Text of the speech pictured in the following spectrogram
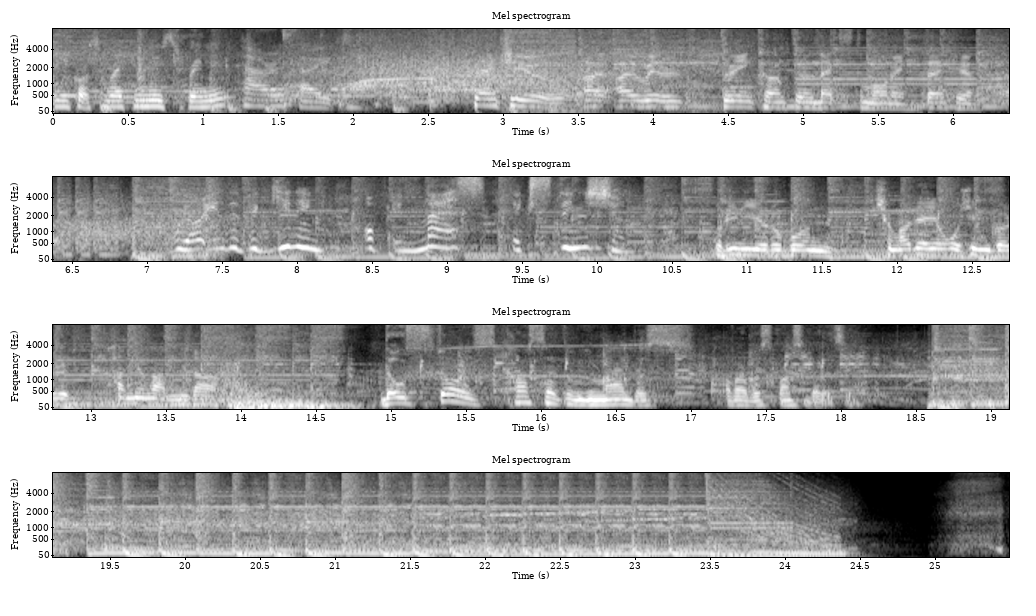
We've got some breaking news to bring you. Parasite. Thank you. I, I will drink until next morning. Thank you. We are in the beginning of a mass extinction. 어린이 여러분, 청와대에 오신 걸 환영합니다. Those stories constantly remind us of our responsibility.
